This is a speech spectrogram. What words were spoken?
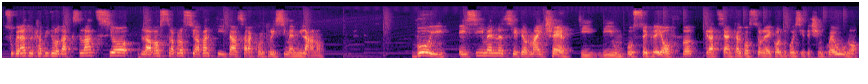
Superato il capitolo Dax Lazio, la vostra prossima partita sarà contro il Sime Milano voi e i Siemens siete ormai certi di un posto ai playoff, grazie anche al vostro record, voi siete 5-1,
